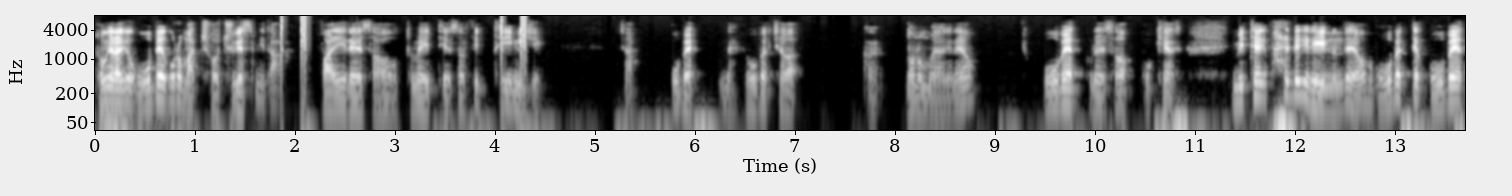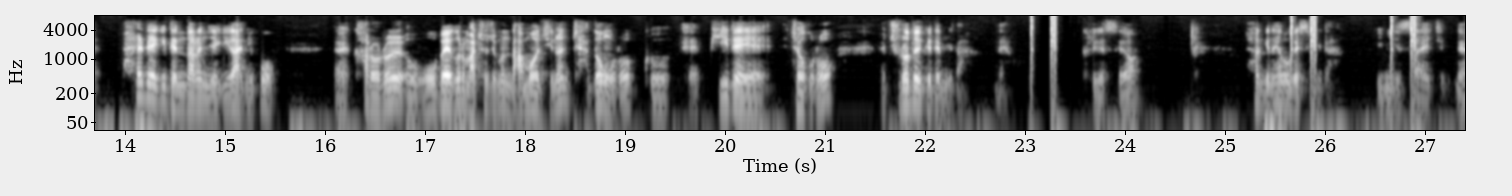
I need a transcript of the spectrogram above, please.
동일하게 500으로 맞춰 주겠습니다. 파일에서 오토메이트에서 피트 이미지. 자, 500. 네, 500 제가 아, 넣는 모양이네요. 500으로 해서 오케이. 밑에 800이 되어 있는데요. 500 대 500, 800이 된다는 얘기가 아니고 예, 가로를 500으로 맞춰주면 나머지는 자동으로 그 예, 비례적으로 줄어들게 됩니다. 클릭했어요. 확인해 보겠습니다. 이미지 사이즈. 네,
